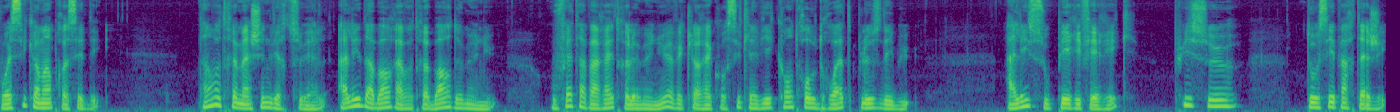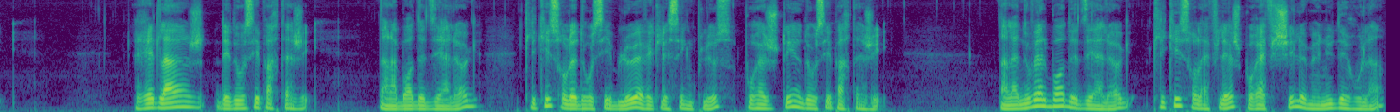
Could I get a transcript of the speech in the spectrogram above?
Voici comment procéder. Dans votre machine virtuelle, allez d'abord à votre barre de menu. Vous faites apparaître le menu avec le raccourci clavier CTRL droite plus début. Allez sous Périphérique, puis sur Dossier partagé. Réglage des dossiers partagés. Dans la boîte de dialogue, cliquez sur le dossier bleu avec le signe plus pour ajouter un dossier partagé. Dans la nouvelle boîte de dialogue, cliquez sur la flèche pour afficher le menu déroulant,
